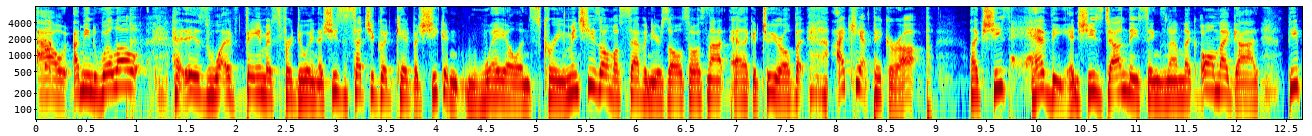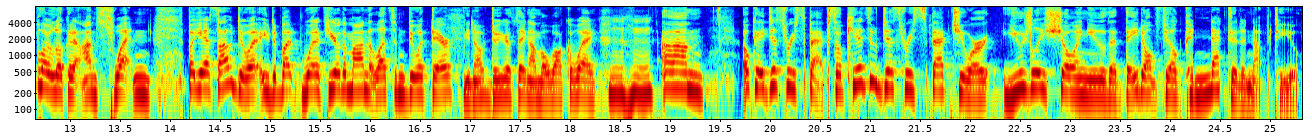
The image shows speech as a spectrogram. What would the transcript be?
Out. I mean, Willow is famous for doing this. She's such a good kid, but she can wail and scream. I mean, she's almost seven years old, so it's not like a two year old, but I can't pick her up. Like she's heavy and she's done these things, and I'm like, oh my god, people are looking at. I'm sweating, but yes, I would do it. But what if you're the mom that lets them do it there? You know, do your thing. I'm gonna walk away. Um, okay, disrespect. So kids who disrespect you are usually showing you that they don't feel connected enough to you.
